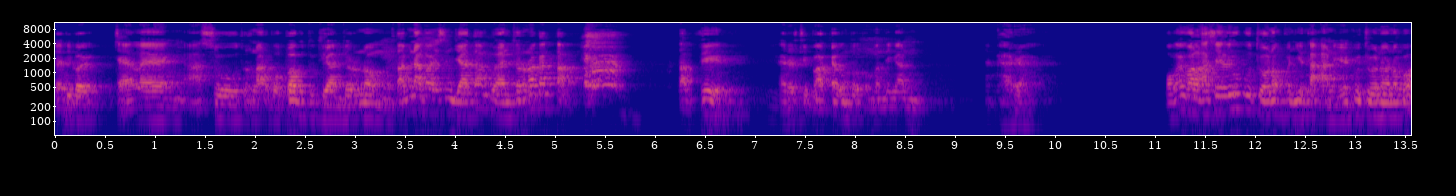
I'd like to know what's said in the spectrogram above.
Jadi kayak celeng, asu, terus narkoba itu dihancur nong. Tapi nak kayak senjata, gue hancur kan tak takdir harus dipakai untuk kepentingan negara. Pokoknya walhasil itu kudu ono penyitaan ya, kudu ono apa?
